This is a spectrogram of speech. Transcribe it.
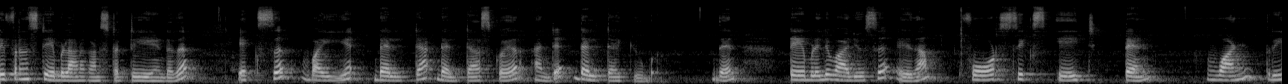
difference ടേബിളാണ് കൺസ്ട്രക്ട് ചെയ്യേണ്ടത്. X y delta delta square and delta cube then ടേബിളിൽ വാല്യൂസ് എഴുതാം. Four six eight ten one three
